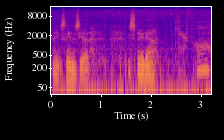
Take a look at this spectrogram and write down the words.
They ain't seen us yet. You stay down. Careful.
